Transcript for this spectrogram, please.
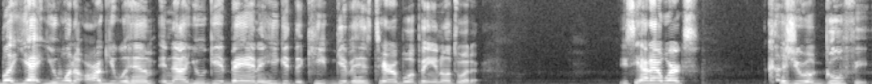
but yet you want to argue with him, and now you get banned, and he get to keep giving his terrible opinion on Twitter. You see how that works? Cause you're a goofy.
